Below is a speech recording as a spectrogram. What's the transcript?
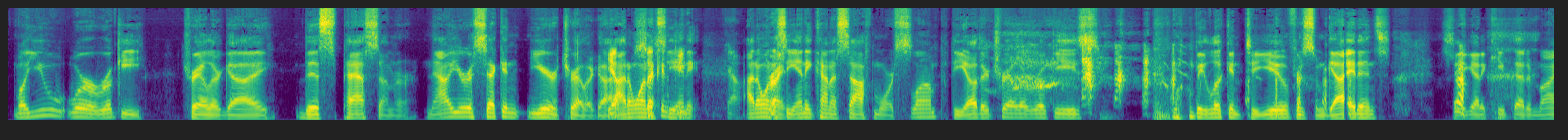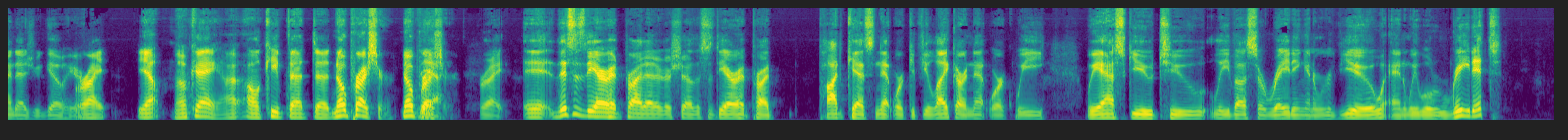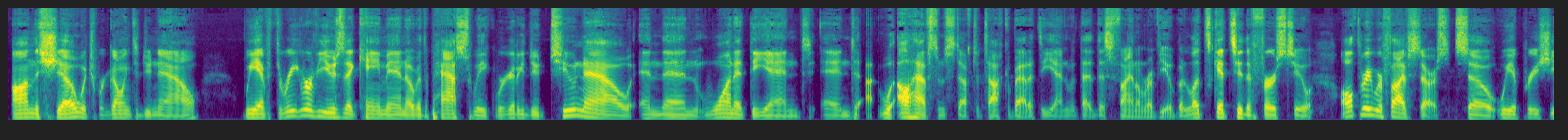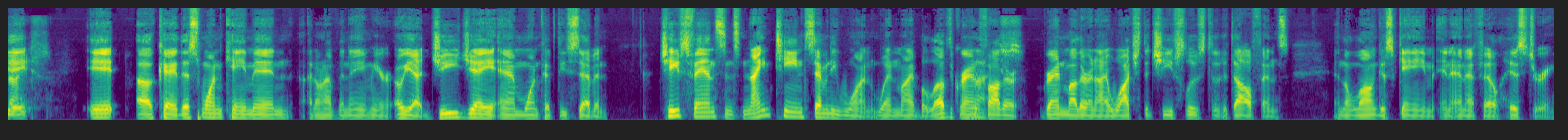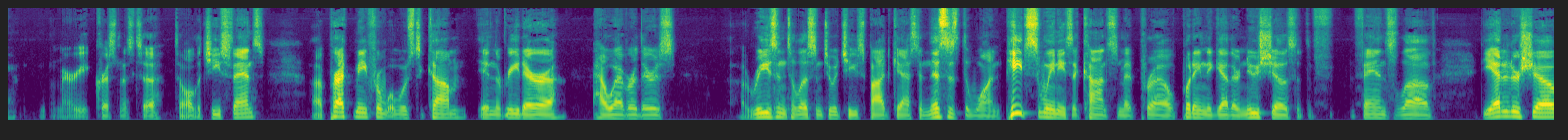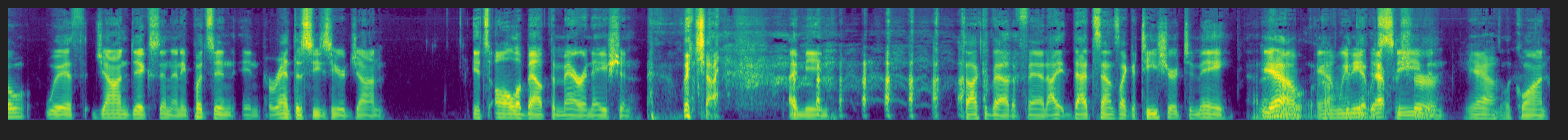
Well, you were a rookie trailer guy this past summer. Now you're a second year trailer guy. Yep, I don't want to see any. yeah, I don't want right. to see any kind of sophomore slump. The other trailer rookies will be looking to you for some guidance. So you got to keep that in mind as you go here. Right. Yeah. Okay. I, I'll keep that. Uh, no pressure. No pressure. Right. Uh, this is the Arrowhead Pride Editor Show. This is the Arrowhead Pride Podcast Network. If you like our network, we we ask you to leave us a rating and a review, and we will read it on the show, which we're going to do now. We have three reviews that came in over the past week. We're going to do two now and then one at the end. And uh, I'll have some stuff to talk about at the end with that, this final review. But let's get to the first two. All three were five stars. So we appreciate Nice. it okay this one came in i don't have the name here oh yeah gjm 157 chiefs fan since 1971 when my beloved grandfather Nice. grandmother and i watched the chiefs lose to the dolphins in the longest game in nfl history. Merry christmas to, to all the chiefs fans. Uh, me for what was to come in the Reid era. However there's a reason to listen to a chiefs podcast and this is the one. Pete sweeney's a consummate pro putting together new shows that the f- fans love. The editor show with John Dixon, and he puts in in parentheses here, John. It's all about the marination, which I, I mean, talk about a fan. I that sounds like a T-shirt to me. Yeah. know. And we need that for sure. and- yeah. and Laquan.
